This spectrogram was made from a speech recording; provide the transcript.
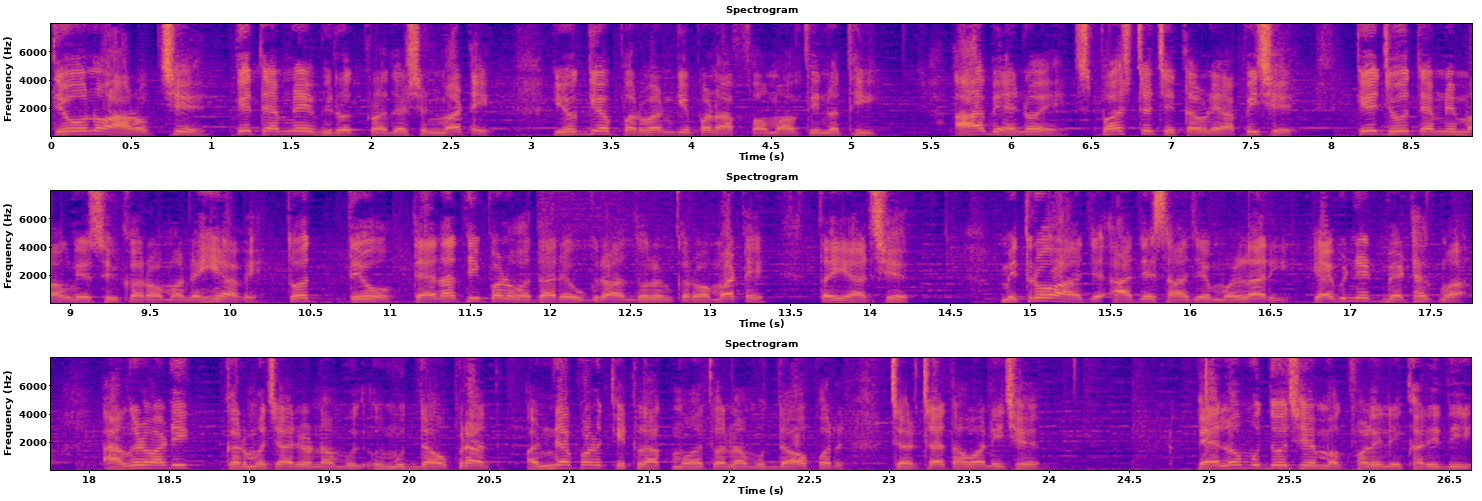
તેઓનો આરોપ છે કે તેમને વિરોધ પ્રદર્શન માટે યોગ્ય પરવાનગી પણ આપવામાં આવતી નથી. આ બહેનોએ સ્પષ્ટ ચેતવણી આપી છે કે જો તેમની માંગણીઓ સ્વીકારવામાં નહીં આવે, તો તેઓ તેનાથી પણ વધારે ઉગ્ર આંદોલન કરવા માટે તૈયાર છે. મિત્રો, આજે આજે સાંજે મળનારી કેબિનેટ બેઠકમાં આંગણવાડી કર્મચારીઓના મુદ્દા ઉપરાંત અન્ય પણ કેટલાક મહત્ત્વના મુદ્દાઓ પર ચર્ચા થવાની છે. પહેલો મુદ્દો છે મગફળીની ખરીદી.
